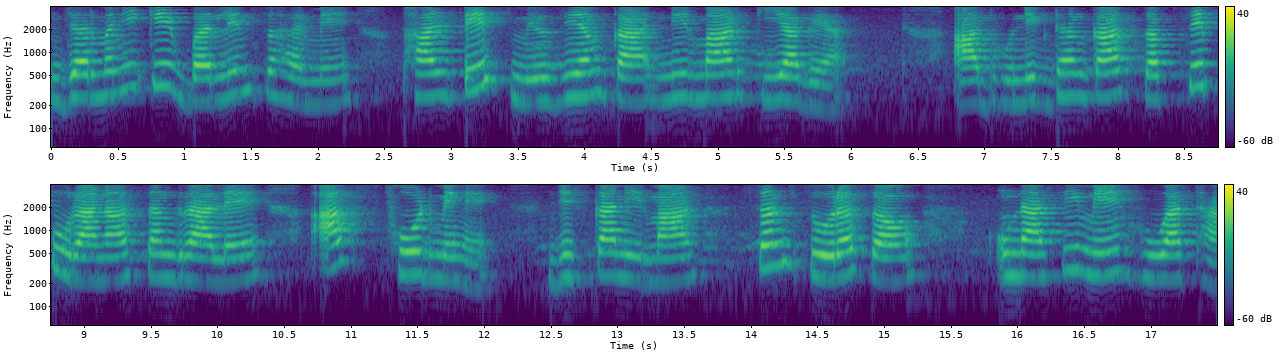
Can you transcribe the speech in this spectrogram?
जर्मनी के बर्लिन शहर में फाल्टेस म्यूज़ियम का निर्माण किया गया। आधुनिक ढंग का सबसे पुराना संग्रहालय ऑक्सफोर्ड में है, जिसका निर्माण सन सोलह में हुआ था।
